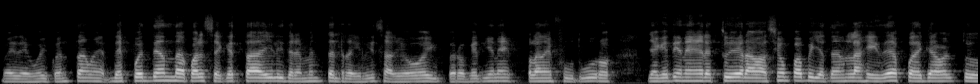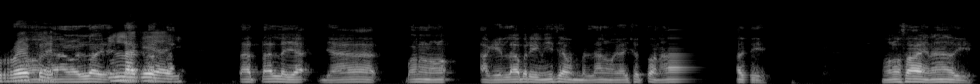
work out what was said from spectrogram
Vaya, güey, cuéntame, después de Andapal, sé que está ahí literalmente el release salió hoy, pero ¿qué tienes planes futuros? Ya que tienes el estudio de grabación, papi, ya tienes las ideas, puedes grabar tu ref. es la que hay. Está tarde, ya, ya, bueno, no, aquí es la primicia, en verdad, no había dicho esto a nadie. No lo sabe nadie.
